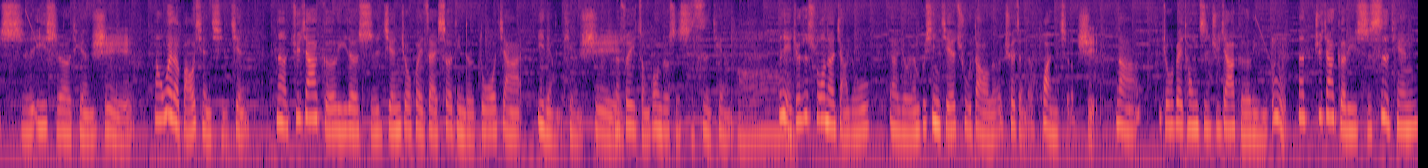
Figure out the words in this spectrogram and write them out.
十一十二天。是。那为了保险起见，那居家隔离的时间就会在设定的多加一两天。是那所以总共就是十四天。哦，那也就是说呢，假如呃有人不幸接触到了确诊的患者，是那就会被通知居家隔离。嗯，那居家隔离十四天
